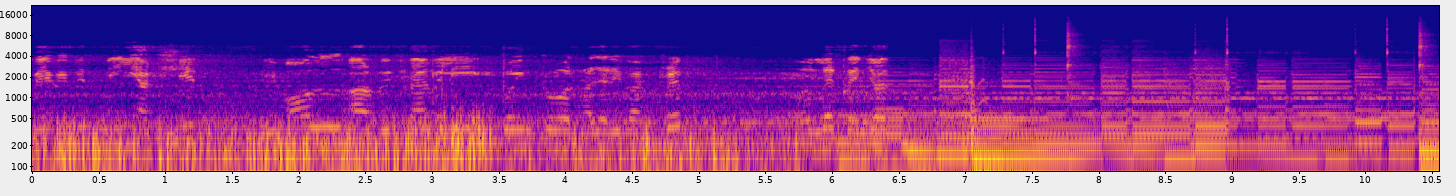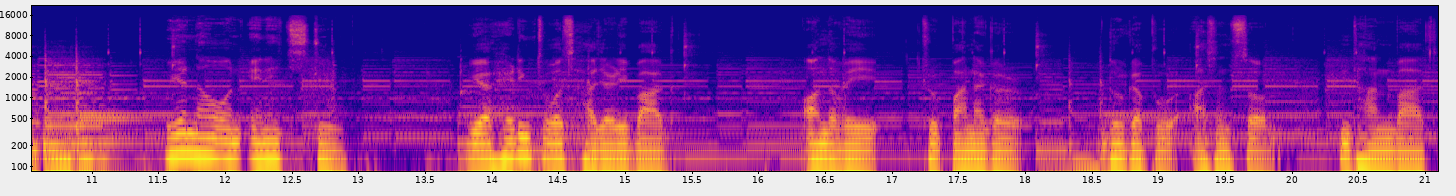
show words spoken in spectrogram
baby with me, Akshit. We all are with family going towards Hajaribagh trip. So let's enjoy. We are now on NH2. We are heading towards Hajaribagh on the way through Panagarh, Durgapur, Asansol, Dhanbad,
